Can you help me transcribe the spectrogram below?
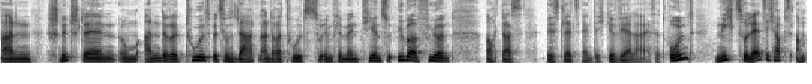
an Schnittstellen, um andere Tools bzw. Daten anderer Tools zu implementieren, zu überführen. Auch das ist letztendlich gewährleistet. Und nicht zuletzt, ich habe es am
